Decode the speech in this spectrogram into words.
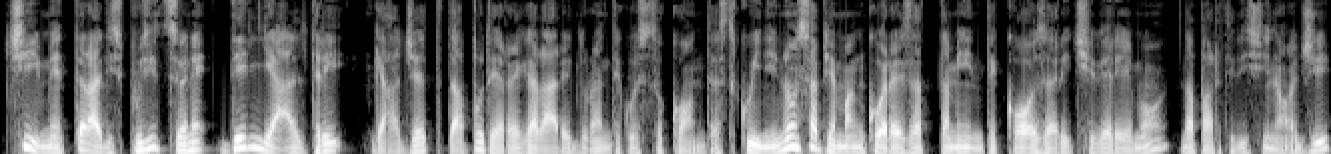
ci metterà a disposizione degli altri gadget da poter regalare durante questo contest. Quindi non sappiamo ancora esattamente cosa riceveremo da parte di Synology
